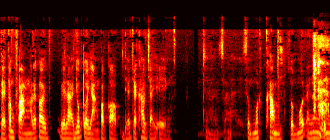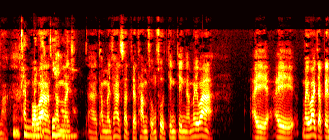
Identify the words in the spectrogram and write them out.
แต่ต้องฟังแล้วก็เวลายกตัวอย่างประกอบ เดี๋ยวจะเข้าใจเองสมมติคำสมมติอันนั้นค่ะขึ้นมาคำเพราะว่าบัญญัติธรรมที่เอ่อธรรมชาติสัจธรรมสูงสุดจริง ๆอะไม่ว่า ไอไอไม่ว่าจะเป็น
